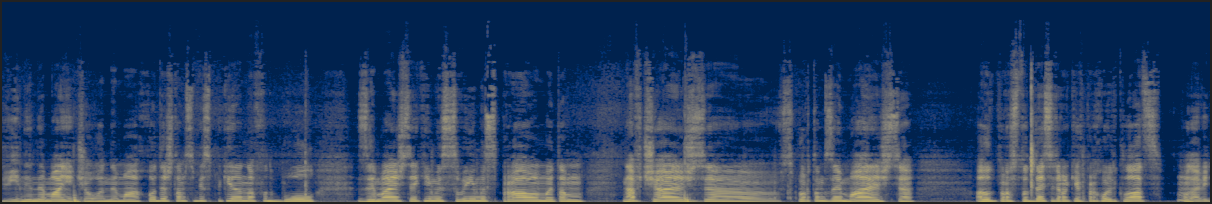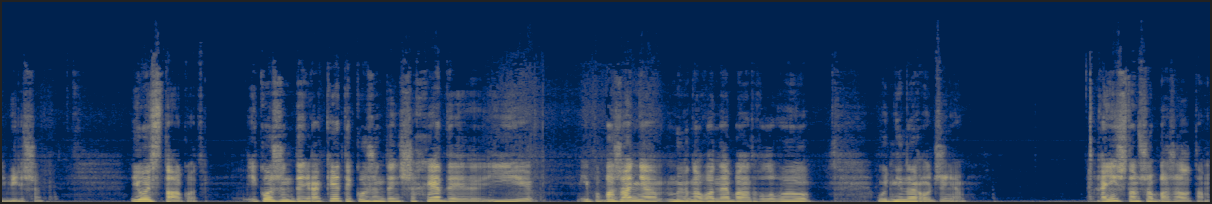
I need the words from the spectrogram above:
війни нема, нічого нема. Ходиш там собі спокійно на футбол, займаєшся якимись своїми справами, там навчаєшся, спортом займаєшся. А тут просто 10 років проходить клац, ну навіть більше. І ось так от. І кожен день ракети, кожен день шахеди, і, і побажання мирного неба над головою у дні народження. Раніше там що бажали там.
